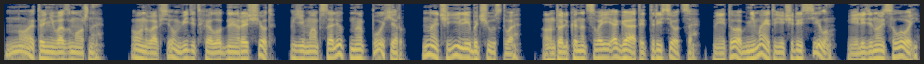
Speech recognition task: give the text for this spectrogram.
но это невозможно. Он во всем видит холодный расчет, ему абсолютно похер на чьи-либо чувства. Он только над своей Агатой трясется, и то обнимает ее через силу и ледяной слой.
